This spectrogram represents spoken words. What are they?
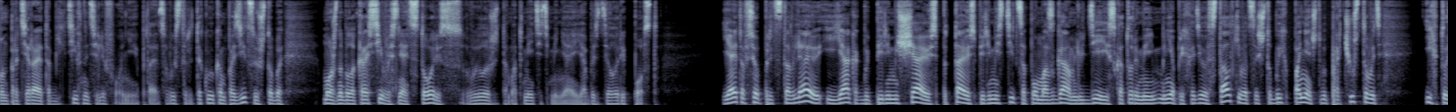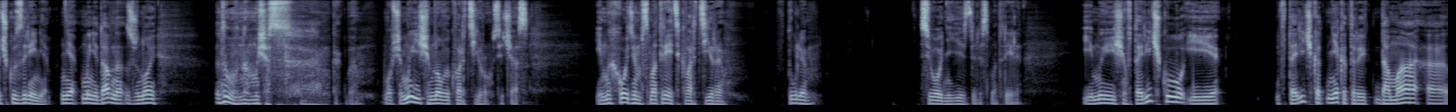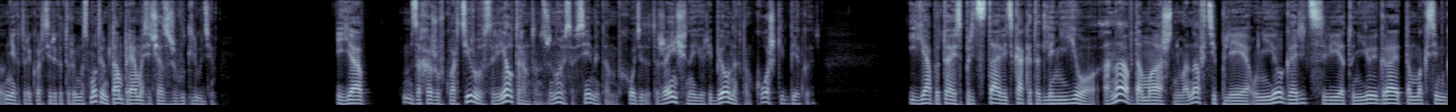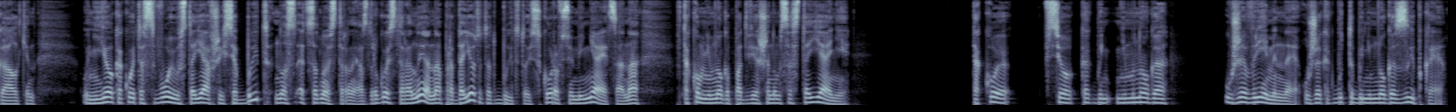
Он протирает объектив на телефоне и пытается выстроить такую композицию, чтобы можно было красиво снять сторис, выложить там, отметить меня, и я бы сделал репост. Я это все представляю, и я как бы перемещаюсь, пытаюсь переместиться по мозгам людей, с которыми мне приходилось сталкиваться, чтобы их понять, чтобы прочувствовать их точку зрения. Мне мы недавно с женой Ну, ну мы сейчас э, как бы, в общем, мы ищем новую квартиру сейчас. И мы ходим смотреть квартиры в Туле. Сегодня ездили, смотрели. И мы ищем вторичку, и вторичка, некоторые дома, э, некоторые квартиры, которые мы смотрим, там прямо сейчас живут люди. И я захожу в квартиру с риэлтором, там с женой, со всеми, там ходит эта женщина, ее ребенок, там кошки бегают. И я пытаюсь представить, как это для нее. Она в домашнем, она в тепле, у нее горит свет, у нее играет там Максим Галкин. У нее какой-то свой устоявшийся быт, но это с одной стороны, а с другой стороны, она продает этот быт, то есть скоро все меняется, она в таком немного подвешенном состоянии. Такое все как бы немного уже временное, уже как будто бы немного зыбкое.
